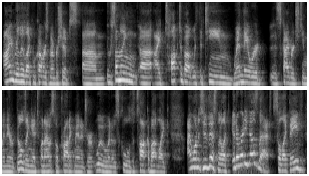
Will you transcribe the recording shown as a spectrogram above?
I really like WooCommerce memberships. Um, it was something uh, I talked about with the team when they were the SkyVerge team when they were building it. When I was still product manager at Woo, and it was cool to talk about like I want to do this, and they're like, it already does that. So like they've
